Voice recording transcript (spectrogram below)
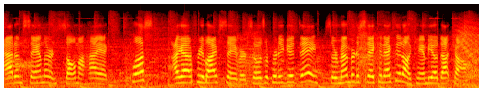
Adam Sandler and Salma Hayek. Plus, I got a free lifesaver, so it was a pretty good day. So remember to stay connected on Cambio.com.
